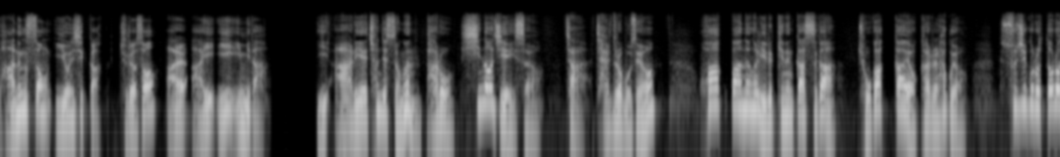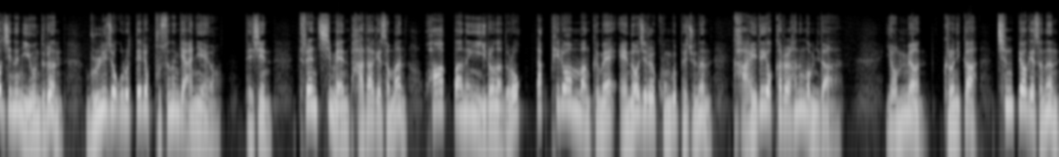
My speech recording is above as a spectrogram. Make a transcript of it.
반응성 이온 식각, 줄여서 RIE입니다. 이 R의 천재성은 바로 시너지에 있어요. 자, 잘 들어보세요. 화학 반응을 일으키는 가스가 조각가 역할을 하고요. 수직으로 떨어지는 이온들은 물리적으로 때려 부수는 게 아니에요. 대신 트렌치 맨 바닥에서만 화학 반응이 일어나도록 딱 필요한 만큼의 에너지를 공급해주는 가이드 역할을 하는 겁니다. 옆면, 그러니까 층벽에서는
